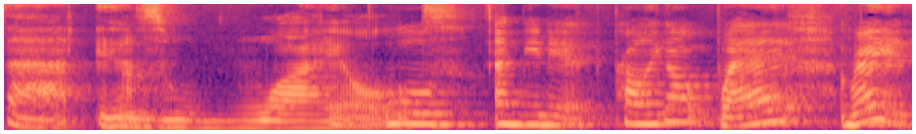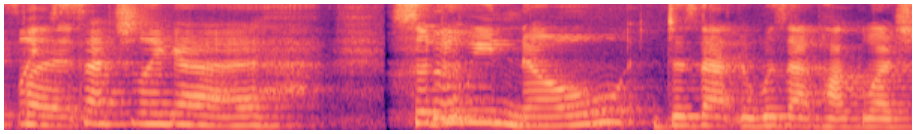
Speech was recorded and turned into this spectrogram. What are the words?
That is wild. Well, I mean, it probably got wet, but Right, It's like such like a So do we know? Does that was that pocket watch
